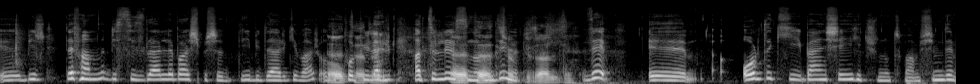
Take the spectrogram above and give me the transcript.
e, bir devamlı bir sizlerle baş başa diye bir dergi var. O da evet, popüler. Evet, Hatırlıyorsun evet, onu evet, değil çok mi? Çok güzeldi. Ve e, oradaki ben şeyi hiç unutmam. Şimdi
